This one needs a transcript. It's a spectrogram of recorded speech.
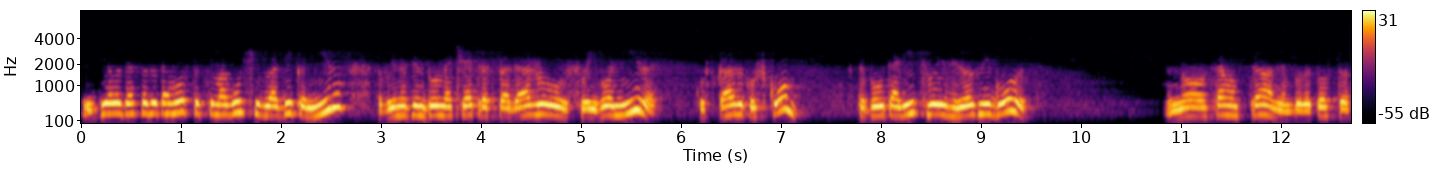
И дело дошло до того, что всемогущий владыка мира вынужден был начать распродажу своего мира, куска за куском, чтобы утолить свой звездный голод. Но самым странным было то, что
